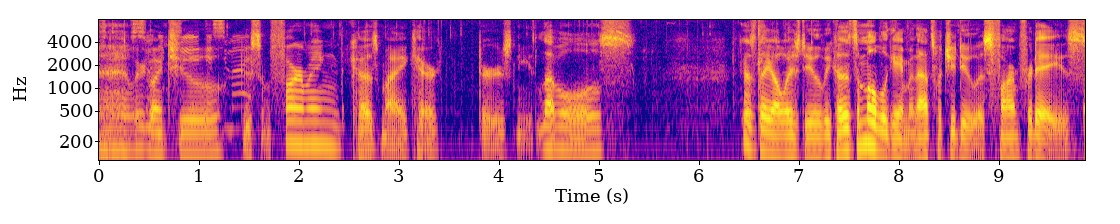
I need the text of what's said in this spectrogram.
Uh, we're going to do some farming because my characters need levels. Because they always do, because it's a mobile game and that's what you do, is farm for days.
